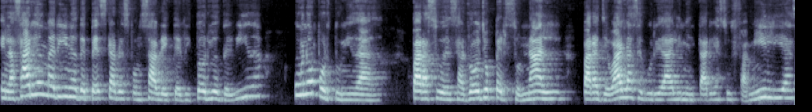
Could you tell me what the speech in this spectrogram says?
en las áreas marinas de pesca responsable y territorios de vida una oportunidad para su desarrollo personal, para llevar la seguridad alimentaria a sus familias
